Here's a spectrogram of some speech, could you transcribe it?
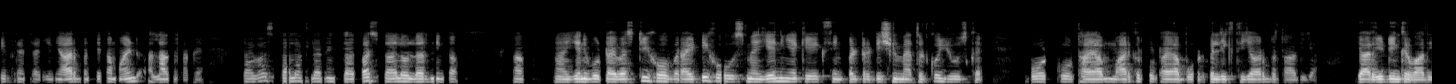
ڈفرینس ہے۔ یعنی ہر بندے کا مائنڈ الگ الگ ہے۔ Diverse style of learning diverse style of learning کا یعنی وہ ڈائیورسٹی ہو ورائٹی ہو، اس میں یہ نہیں ہے کہ ایک سمپل ٹریڈیشنل میتھڈ کو یوز کرے۔ بورڈ کو اٹھایا مارکر کو اٹھایا بورڈ پہ لکھ دیا اور بتا دیا یا ریڈنگ کروا دی۔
